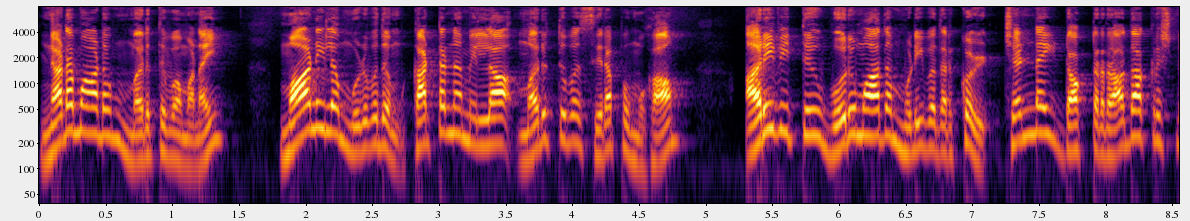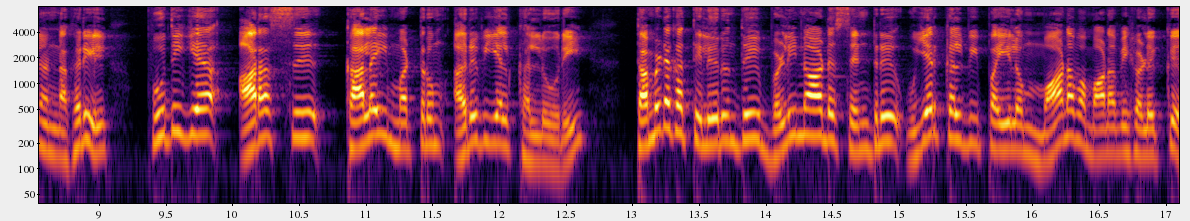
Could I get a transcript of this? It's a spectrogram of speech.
நடமாடும் மருத்துவமனை மாநிலம் முழுவதும் கட்டணமில்லா மருத்துவ சிறப்பு முகாம் அறிவித்து ஒரு மாதம் முடிவதற்குள் சென்னை டாக்டர் ராதாகிருஷ்ணன் நகரில் புதிய அரசு கலை மற்றும் அறிவியல் கல்லூரி தமிழகத்திலிருந்து வெளிநாடு சென்று உயர்கல்வி பயிலும் மாணவ மாணவிகளுக்கு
